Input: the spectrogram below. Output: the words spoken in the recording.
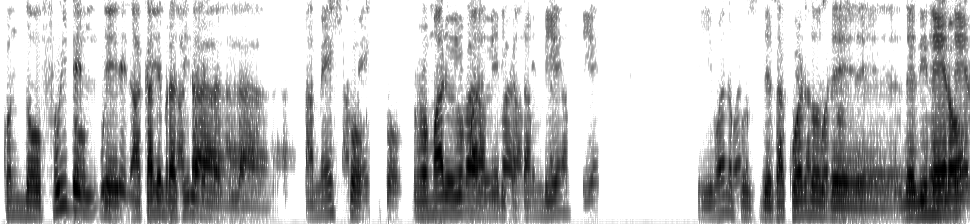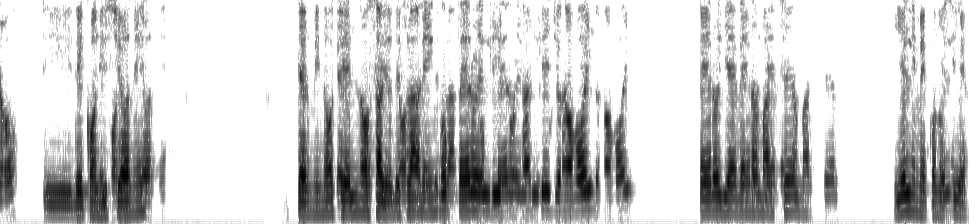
cuando fui de, acá de Brasil a, a, México, Romario iba a América también. Y bueno, pues, pues desacuerdos de, de dinero y de condiciones, terminó que él no salió de Flamengo, pero él dijo, ¿sabes qué? Yo no voy, pero lleven a Marcelo. Y él ni me conocía.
